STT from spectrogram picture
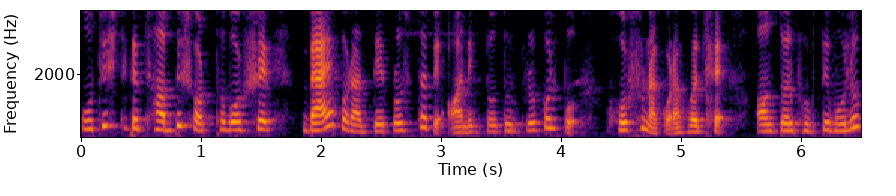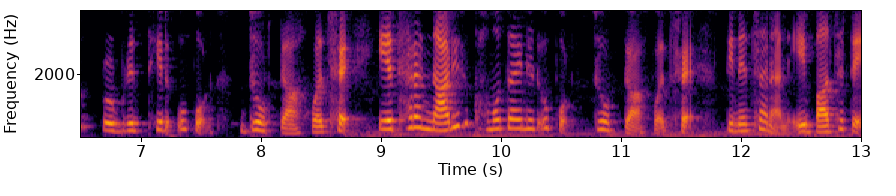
পঁচিশ থেকে ছাব্বিশ অর্থবর্ষের ব্যয় বরাদ্দের প্রস্তাবে অনেক নতুন প্রকল্প ঘোষণা করা হয়েছে। অন্তর্ভুক্তিমূলক প্রবৃদ্ধির উপর জোর দেওয়া হয়েছে। এছাড়া নারীর ক্ষমতায়নের উপর জোর দেওয়া হয়েছে। তিনি জানান এই বাজেটে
